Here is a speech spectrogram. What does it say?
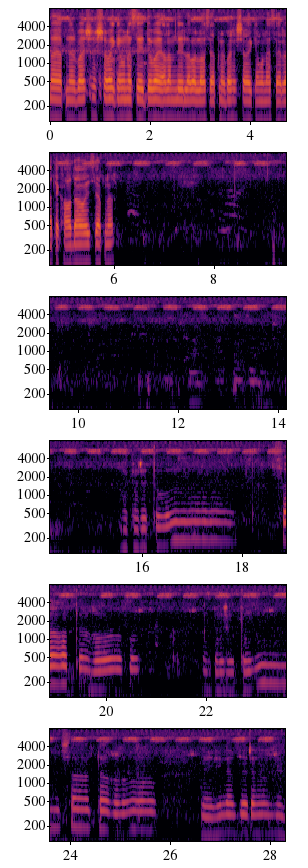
ভাই, আপনার বাসার সবাই কেমন আছে? তো ভাই, আলহামদুলিল্লাহ ভালো আছে। আপনার বাসার সবাই কেমন আছে? আর রাতে খাওয়া দাওয়া হয়েছে আপনার? तुम साथ हो अगर तुम साथ हो मेरी नजर में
